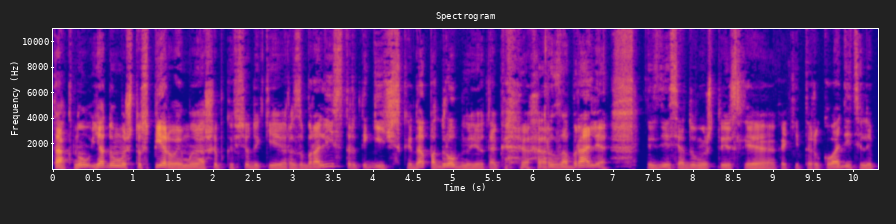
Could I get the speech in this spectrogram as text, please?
Так, ну, я думаю, что с первой мы ошибкой все-таки разобрались, стратегической, да, подробно ее так разобрали. Здесь я думаю, что если какие-то руководители,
